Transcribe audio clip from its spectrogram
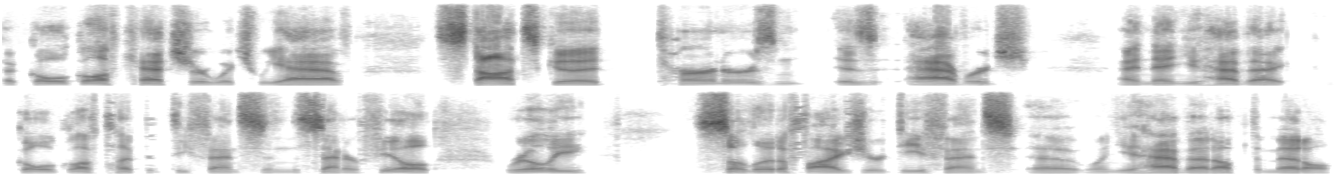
a Gold Glove catcher, which we have. Stott's good. Turner's is average, and then you have that Gold Glove type of defense in the center field. Really solidifies your defense uh, when you have that up the middle.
